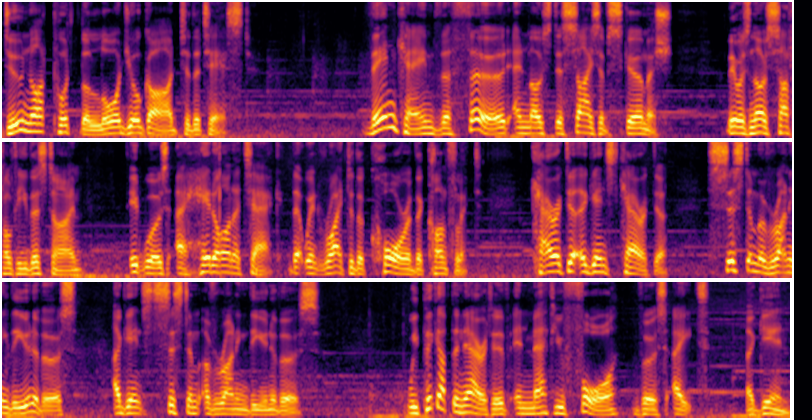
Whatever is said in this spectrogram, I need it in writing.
Do not put the Lord your God to the test. Then came the third and most decisive skirmish. There was no subtlety this time. It was a head on attack that went right to the core of the conflict. Character against character, system of running the universe against system of running the universe. We pick up the narrative in Matthew 4, verse 8. Again,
